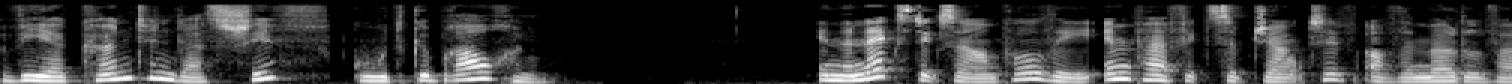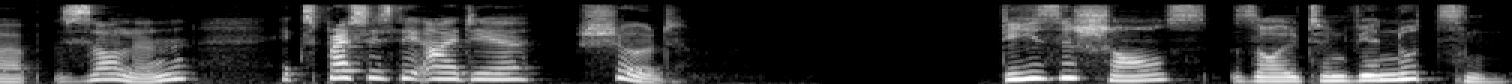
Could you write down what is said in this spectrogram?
Wir könnten das Schiff gut gebrauchen. In the next example, the imperfect subjunctive of the modal verb sollen expresses the idea should. Diese Chance sollten wir nutzen.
